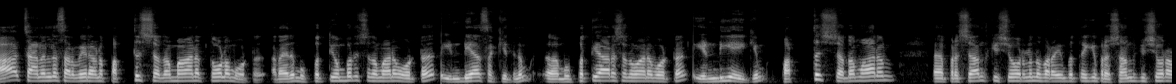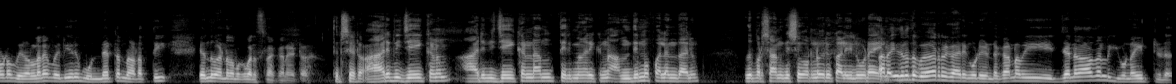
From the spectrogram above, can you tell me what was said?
ആ ചാനലിന്റെ സർവേയിലാണ് പത്ത് ശതമാനത്തോളം വോട്ട് അതായത് മുപ്പത്തിയൊമ്പത് ശതമാനം വോട്ട് ഇന്ത്യ സഖ്യത്തിനും മുപ്പത്തിയാറ് ശതമാനം വോട്ട് എൻ ഡി എക്കും പത്ത് ശതമാനം പ്രശാന്ത് കിഷോറിനെന്ന് പറയുമ്പോഴത്തേക്ക് പ്രശാന്ത് കിഷോർ അവിടെ വളരെ വലിയൊരു മുന്നേറ്റം നടത്തി എന്ന് വേണം നമുക്ക് മനസ്സിലാക്കാനായിട്ട്. തീർച്ചയായിട്ടും. ആര് വിജയിക്കണം ആര് വിജയിക്കണ്ട എന്ന് തീരുമാനിക്കുന്ന അന്തിമ ഫലം എന്തായാലും അത് പ്രശാന്ത് കിഷോറിന്റെ ഒരു കളിയിലൂടെ അല്ല. ഇതിനകത്ത് വേറൊരു കാര്യം കൂടിയുണ്ട് കാരണം ഈ ജനതാദൾ യുണൈറ്റഡ്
